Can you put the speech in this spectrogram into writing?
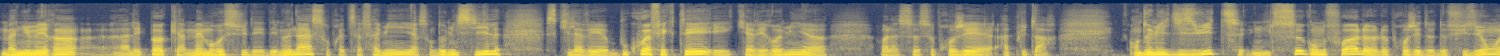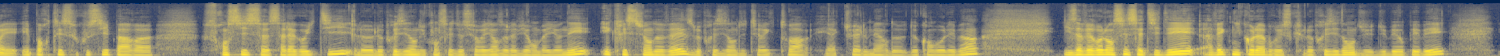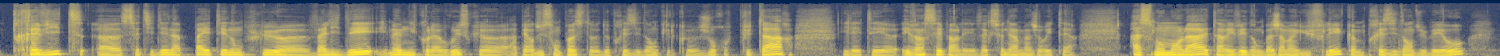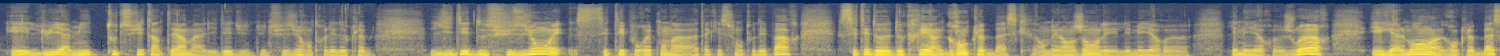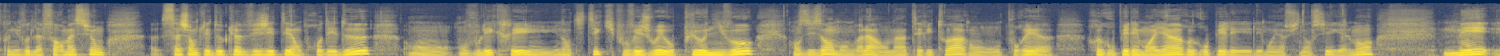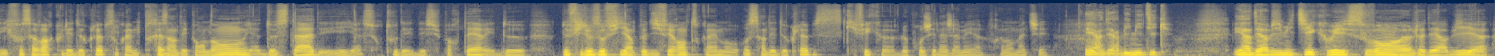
Manu Mérin, à l'époque, a même reçu des, menaces auprès de sa famille, à son domicile, ce qui l'avait beaucoup affecté et qui avait remis euh, voilà, ce, projet à plus tard. En 2018, une seconde fois, le, projet de, fusion est, porté ce coup-ci par euh, Francis Salagoiti, le, président du conseil de surveillance de l'Aviron Bayonnais, et Christian Devez, le président du territoire et actuel maire de, de Cambo-les-Bains. Ils avaient relancé cette idée avec Nicolas Brusque, le président du BOPB, Très vite, euh, cette idée n'a pas été non plus euh, validée et même Nicolas Brusque euh, a perdu son poste de président quelques jours plus tard. Il a été évincé par les actionnaires majoritaires. À ce moment-là est arrivé donc Benjamin Gufflet comme président du BO et lui a mis tout de suite un terme à l'idée d'une fusion entre les deux clubs. L'idée de fusion, c'était pour répondre à, ta question au tout départ, c'était de, créer un grand club basque en mélangeant les, meilleurs, euh, les meilleurs joueurs et également un grand club basque au niveau de la formation. Euh, sachant que les deux clubs VGT en Pro D2, on, voulait créer une, entité qui pouvait jouer au plus haut niveau en se disant, bon voilà, on a un territoire, on, pourrait euh, regrouper les moyens, regrouper les, les moyens financiers également. Mais il faut savoir que les deux clubs sont quand même très indépendants. Il y a deux stades et il y a surtout des, supporters et deux, philosophies un peu différentes quand même au, sein des deux clubs, ce qui fait que le projet n'a jamais euh, vraiment matché. Et un derby mythique. Et un derby mythique, oui. Souvent, euh, le derby euh,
